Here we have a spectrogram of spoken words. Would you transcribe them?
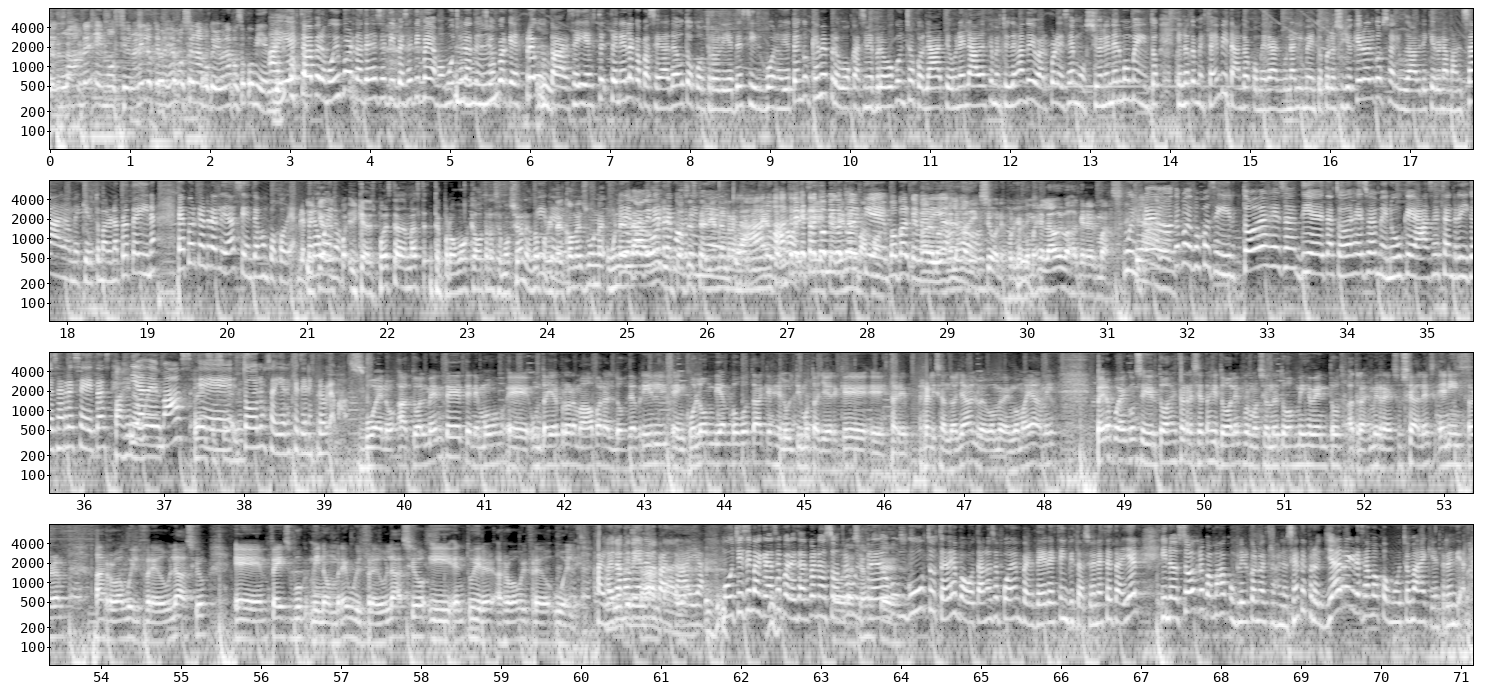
tengo hambre emocional y lo que no es emocional porque yo me la paso comiendo. Ahí está, pero muy importante es ese tipo. Ese tipo me llamó mucho la atención porque es preguntarse y es tener la capacidad de autocontrol y es decir, bueno, yo tengo, ¿qué me provoca? Si me provoca un chocolate, un helado, es que me estoy dejando llevar por esa emoción en el momento, es lo que me está invitando a comer algún alimento. Pero si yo quiero algo saludable, quiero una manzana o me quiero tomar una proteína, es porque en realidad sientes un poco de hambre. Pero y bueno. y que después te, además te, provoca otras emociones, ¿no? Porque te, comes un helado y entonces te viene el remordimiento. Claro, vas a tener que estar conmigo todo el tiempo para que me digas. las adicciones, porque comes helado y vas a querer más. Wilfredo, ¿dónde podemos conseguir todas esas dietas, todos esos menús que haces tan ricos, esas recetas y además eh, todos los talleres que tienes programados? Bueno, actualmente tenemos eh, un taller programado para el 2 de abril en Colombia, en Bogotá, que es el último taller que eh, estaré realizando allá. Luego me vengo a Miami. Pero pueden conseguir todas estas recetas y toda la información de todos mis eventos a través de mis redes sociales en Instagram, arroba Wilfredo Ulacio, en Facebook mi nombre, Wilfredo Ulacio, y en Twitter, arroba Wilfredo Ahí lo viendo en pantalla. Muchísimas gracias por estar con nosotros, Wilfredo. Un gusto. Ustedes en Bogotá no se pueden perder esta invitación este taller. Y nosotros vamos a cumplir con nuestros anunciantes, pero ya regresamos con mucho más aquí en Trendiana.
